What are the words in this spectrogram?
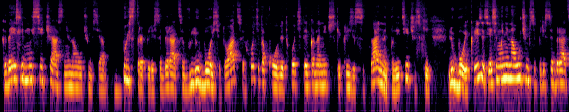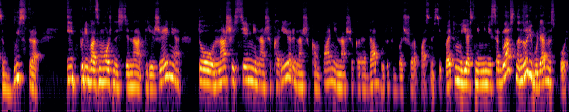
когда если мы сейчас не научимся быстро пересобираться в любой ситуации, хоть это COVID, хоть это экономический кризис, социальный, политический, любой кризис, если мы не научимся пересобираться быстро и при возможности на опережение, то наши семьи, наши карьеры, наши компании, наши города будут в большой опасности. Поэтому я с ними не согласна, но регулярно спорю.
